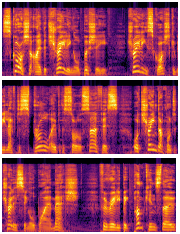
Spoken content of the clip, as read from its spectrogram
Squash are either trailing or bushy. Trailing squash can be left to sprawl over the soil surface or trained up onto trellising or wire mesh. For really big pumpkins though,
